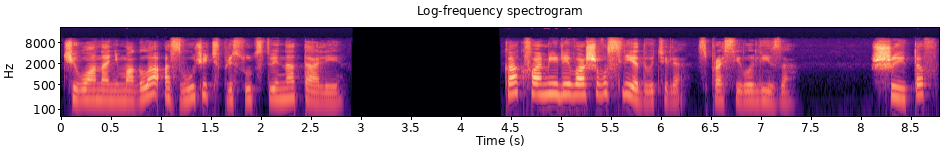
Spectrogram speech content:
чего она не могла озвучить в присутствии Натальи. «Как фамилия вашего следователя?» – спросила Лиза. Шитов,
